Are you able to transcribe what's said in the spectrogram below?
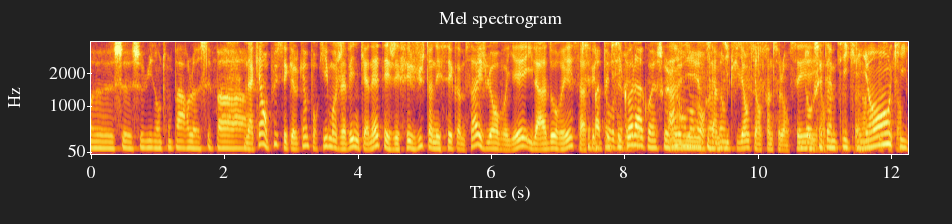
euh, ce- celui dont on parle, c'est pas. Naka, en plus, c'est quelqu'un pour qui moi j'avais une canette et j'ai fait juste un essai comme ça et je lui ai envoyé. Il a adoré, ça a C'est fait pas le tour des Cola, réseaux. quoi, ce que Ah je veux non, non, dire. non, quoi. c'est un petit client qui est en train de se lancer. Donc et c'est un petit client qui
